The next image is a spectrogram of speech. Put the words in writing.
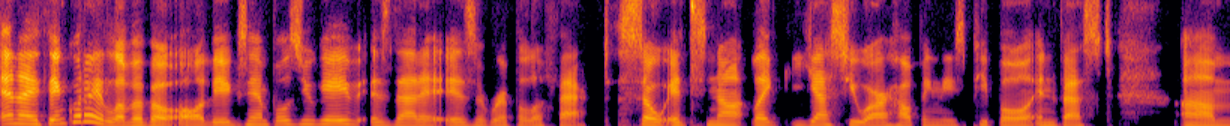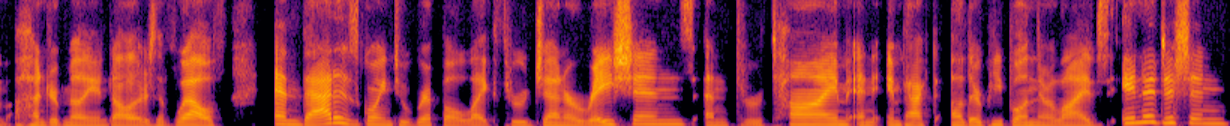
And I think what I love about all the examples you gave is that it is a ripple effect. So it's not like, yes, you are helping these people invest um a hundred million dollars of wealth and that is going to ripple like through generations and through time and impact other people in their lives in addition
